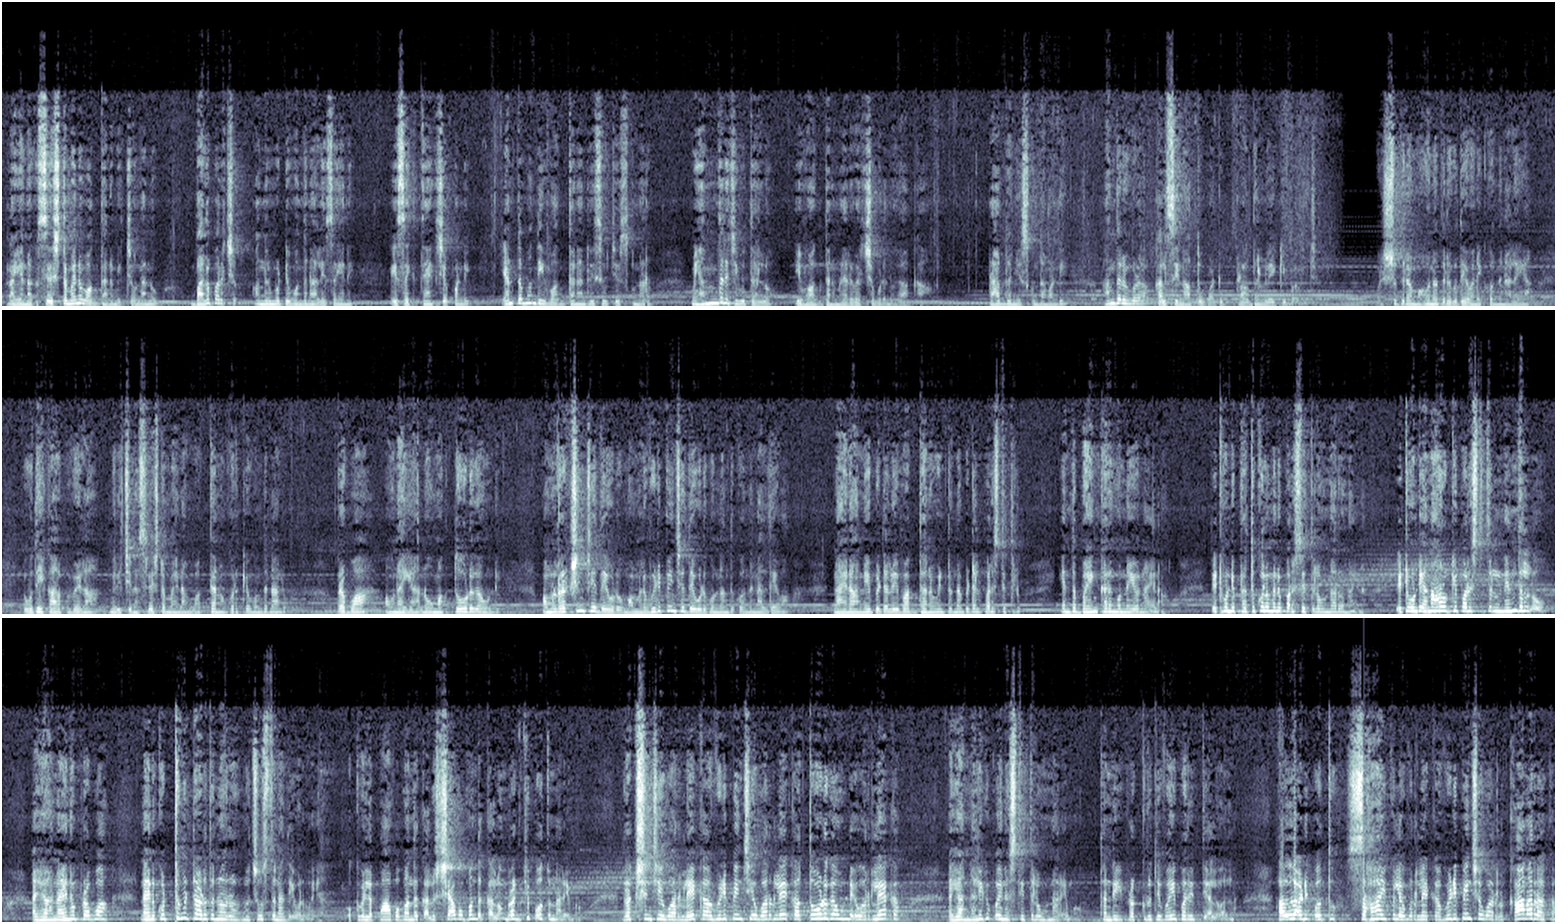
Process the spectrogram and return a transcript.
నయ్య నాకు శ్రేష్టమైన వాగ్దానం ఇచ్చావు. నన్ను బలపరచు. అందరు బట్టి వందనాలు ఏసయ్యని. ఏసైకి థ్యాంక్స్ చెప్పండి. ఎంతమంది ఈ వాగ్దానాన్ని రిసీవ్ చేసుకున్నారు మీ అందరి జీవితాల్లో ఈ వాగ్దానం నెరవేర్చబడను గాక. ప్రార్థన చేసుకుందామండి. అందరం కూడా కలిసి నాతో పాటు ప్రార్థనలో ఏకీభవించారు పరిశుద్ధ మహోన్నతులకు దేవానికి వందనాలయ్యా. ఉదయకాలపు వేళ మీరు ఇచ్చిన శ్రేష్టమైన వాగ్దానం కొరకే వందనాలు. ప్రభా అవునయ్యా నువ్వు మాకు తోడుగా ఉండి మమ్మల్ని రక్షించే దేవుడు మమ్మల్ని విడిపించే దేవుడు ఉన్నందుకు వందనాలు దేవా. నాయన నీ బిడ్డలు ఈ వాగ్దానం వింటున్న బిడ్డల పరిస్థితులు ఎంత భయంకరంగా ఉన్నాయో నాయన. ఎటువంటి ప్రతికూలమైన పరిస్థితులు ఉన్నారో నాయన. ఎటువంటి అనారోగ్య పరిస్థితులు నిందల్లో. అయ్యా నాయన ప్రభా నాయన కొట్టుమిట్టాడుతున్నారో నువ్వు చూస్తున్న దేవుడు అయ్యా. ఒకవేళ పాప బంధకాలు శాప బంధకాలు మ్రగ్గిపోతున్నారేమో రక్షించేవారు లేక విడిపించేవారు లేక తోడుగా ఉండేవారు లేక అయ్యా నలిగిపోయిన స్థితిలో ఉన్నారేమో. తండ్రి ప్రకృతి వైపరీత్యాల వల్ల అల్లాడిపోతూ సహాయకులు ఎవరు లేక విడిపించేవారు కానరాక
